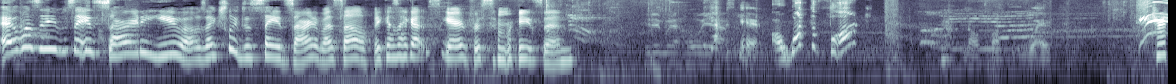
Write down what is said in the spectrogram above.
I wasn't even saying sorry to you. I was actually just saying sorry to myself because I got scared for some reason. I'm scared. Oh, what the fuck? No fucking way. Strip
